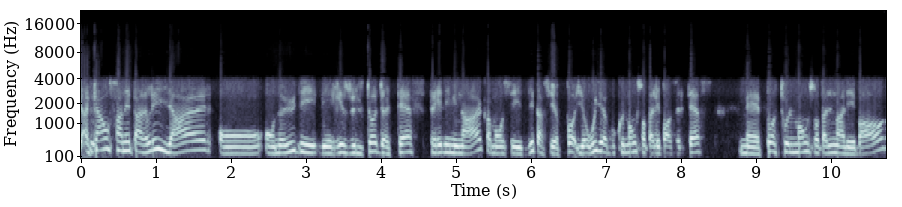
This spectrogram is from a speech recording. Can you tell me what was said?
quand on s'en est parlé hier, on, on a eu des, des résultats de tests préliminaires, comme on s'est dit, parce qu'il y a pas, y a, oui, il y a beaucoup de monde qui sont allés passer le test, mais pas tout le monde qui sont allés dans les bars.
